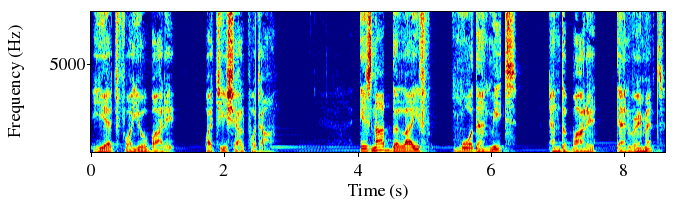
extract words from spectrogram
yet for your body, what ye shall put on. Is not the life more than meat, and the body than raiment?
